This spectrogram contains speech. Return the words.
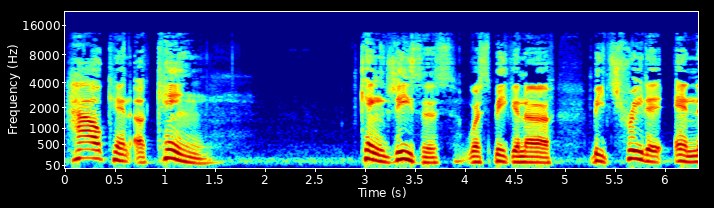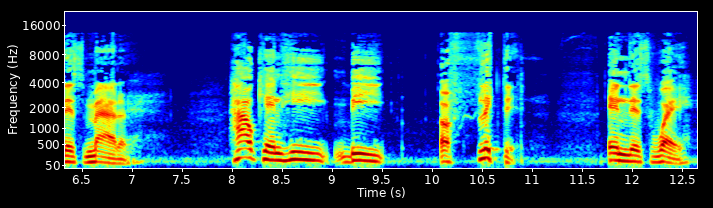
how can a king, King Jesus, we're speaking of, be treated in this matter? How can he be afflicted in this way?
